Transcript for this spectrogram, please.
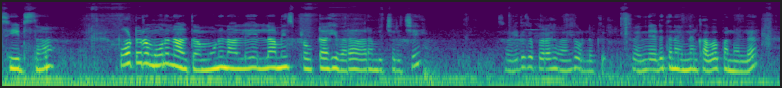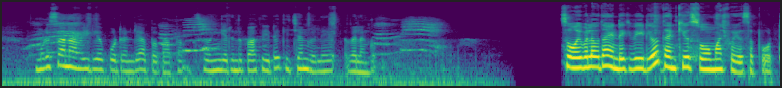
சீட்ஸ் தான். போட்டு ஒரு மூணு நாள் தான். மூணு நாள்லேயே எல்லாமே ஸ்ப்ரவுட் ஆகி வர ஆரம்பிச்சிருச்சு. ஸோ இதுக்கு பிறகு வந்து உள்ளுக்கு. ஸோ இந்த இடத்த நான் இன்னும் கவர் பண்ணலை. முழுசாக நான் வீடியோ போட்டேன் இல்லையா? அப்போ பார்ப்பேன். ஸோ இங்கேருந்து பார்த்துக்கிட்டு கிச்சன் வெளியே விளங்கும். ஸோ இவ்வளவு தான் இன்றைக்கு video thank you so much for your support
